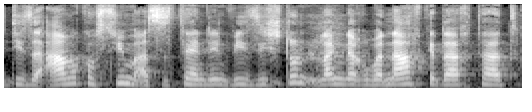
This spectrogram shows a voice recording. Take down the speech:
diese arme Kostümassistentin, wie sie stundenlang darüber nachgedacht hat,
